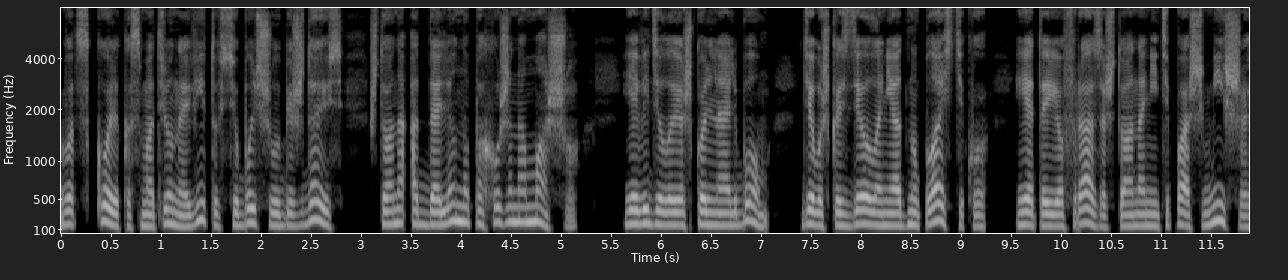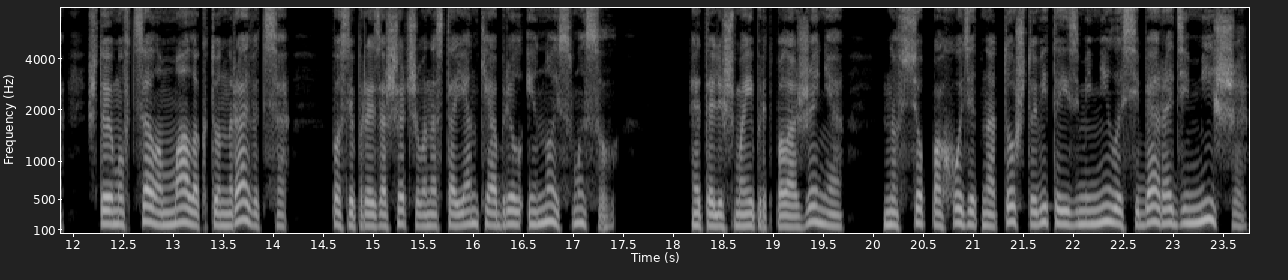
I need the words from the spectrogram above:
Вот сколько смотрю на Виту, все больше убеждаюсь, что она отдаленно похожа на Машу. Я видела ее школьный альбом, девушка сделала не одну пластику, и эта ее фраза, что она не типаж Миши, что ему в целом мало кто нравится, после произошедшего на стоянке обрел иной смысл. Это лишь мои предположения — но все походит на то, что Вита изменила себя ради Миши,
